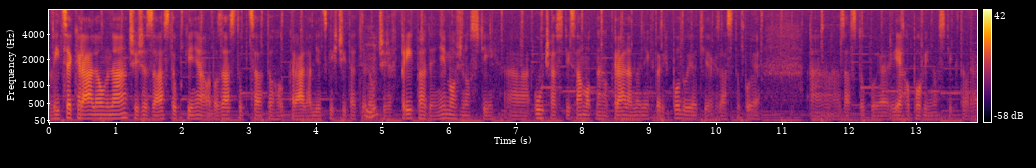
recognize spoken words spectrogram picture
vicekráľovna, čiže zástupkyňa alebo zástupca toho kráľa detských čitateľov. Mm-hmm. Čiže v prípade nemožnosti uh, účasti samotného kráľa na niektorých podujatiach zastupuje, uh, zastupuje jeho povinnosti, ktoré,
